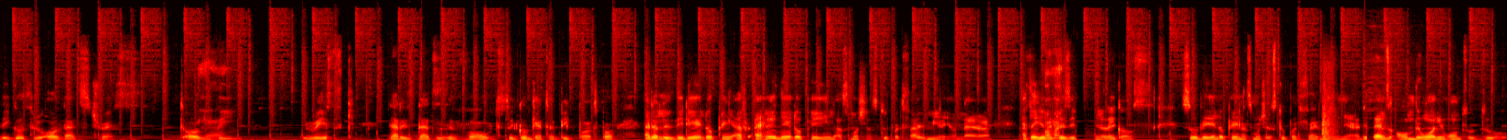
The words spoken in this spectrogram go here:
they go through all that stress, all Yeah. the risk that is that is involved to go get a big butt. But I don't know. They, they end up paying. I- I heard they end up paying as much as two point five million naira. I think Oh it's my- in Lagos, so they end up paying as much as two point five million naira. Depends on the one you want to do.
